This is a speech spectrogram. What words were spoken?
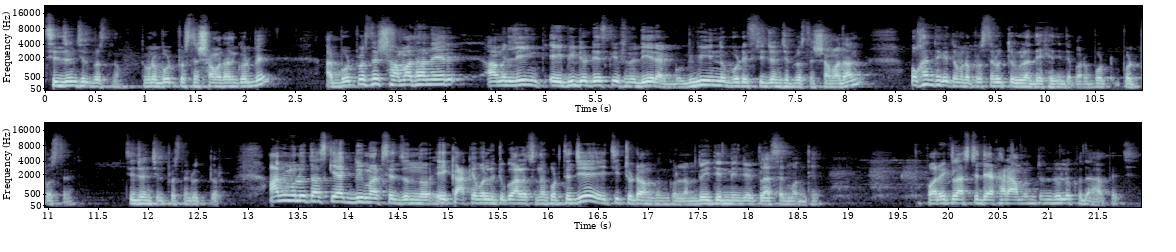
সৃজনশীল প্রশ্ন। তোমরা বোর্ড প্রশ্নের সমাধান করবে। আর বোর্ড প্রশ্নের সমাধানের আমি লিঙ্ক এই ভিডিও ডেসক্রিপশনে দিয়ে রাখব। বিভিন্ন বোর্ডের সৃজনশীল প্রশ্নের সমাধান। ওখান থেকে তোমরা প্রশ্নের উত্তরগুলো দেখে নিতে পারো বোর্ড বোর্ড প্রশ্নের সৃজনশীল প্রশ্নের উত্তর। আমি মূলত আজকে এক দুই মার্কসের জন্য এই কাকে বলেটুকু আলোচনা করতে যেয়ে এই চিত্রটা অঙ্কন করলাম। দুই, তিন মিনিটের ক্লাসের মধ্যে। পরে ক্লাসটি দেখার আমন্ত্রণ রইল। খোদা হাফেজ।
